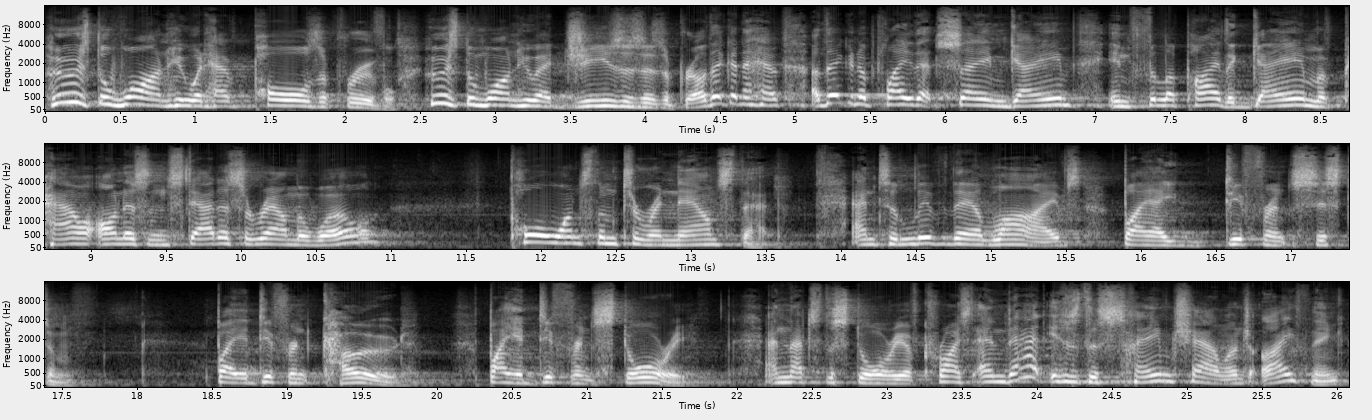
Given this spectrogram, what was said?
who's the one who would have Paul's approval, who's the one who had Jesus' approval. Are they going to have, are they going to play that same game in Philippi, the game of power, honors, and status around the world? Paul wants them to renounce that and to live their lives by a different system, by a different code, by a different story. And that's the story of Christ. And that is the same challenge, I think,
